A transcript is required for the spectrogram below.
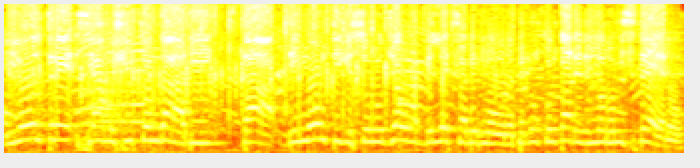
Inoltre siamo circondati da dei monti che sono già una bellezza per loro, per non contare del loro mistero.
